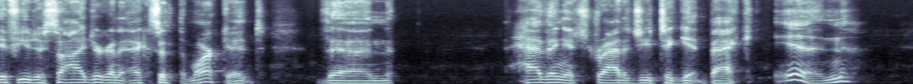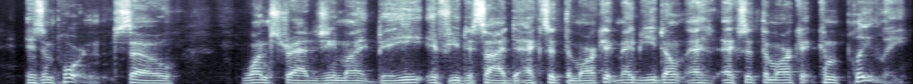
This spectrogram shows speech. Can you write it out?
if you decide you're going to exit the market, then having a strategy to get back in is important. So, one strategy might be if you decide to exit the market, maybe you don't exit the market completely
